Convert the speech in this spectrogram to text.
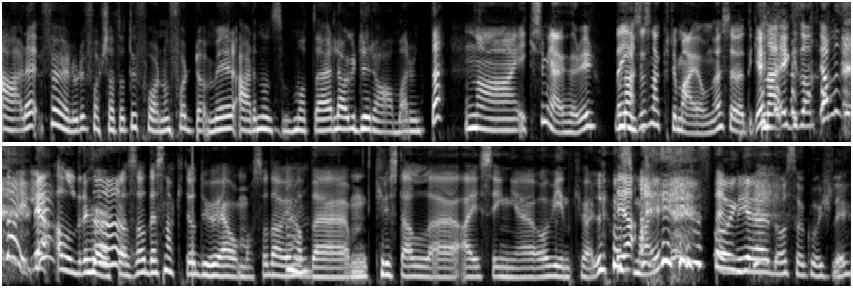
er det, føler du fortsatt at du får noen fordommer? Er det noen som på en måte lager drama rundt det? Nei, ikke som jeg hører. Det er ingen som snakker til meg om det, så jeg vet ikke. Nei, ikke sant? Ja, men så deilig! Jeg har aldri Så- hørt også. Det snakket jo du og jeg om også da vi Mhm. hadde um, krystall-icing eh, og vinkveld hos Ja, meg. Og det var så koselig.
